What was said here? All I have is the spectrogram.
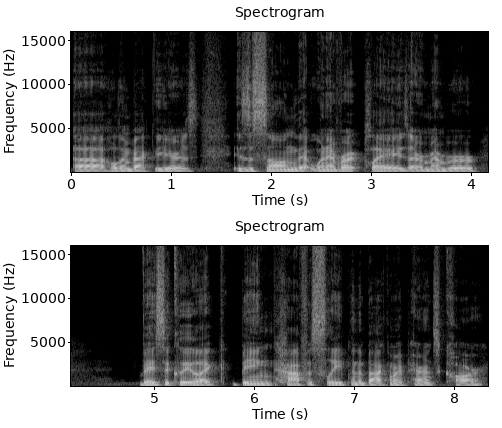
uh, Holding Back the Years is a song that whenever it plays, I remember basically like being half asleep in the back of my parents' car,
